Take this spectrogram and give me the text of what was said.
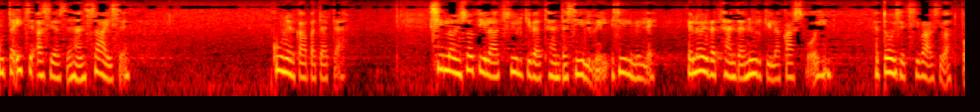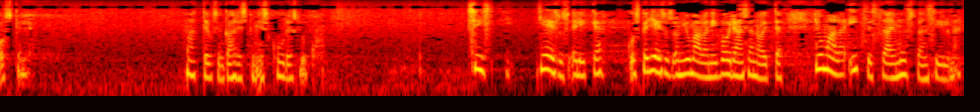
Mutta itse asiassa hän sai sen. Kuunnelkaapa tätä. Silloin sotilaat sylkivät häntä silmille ja löivät häntä nyrkillä kasvoihin, ja toiset sivalsivat poskelle. Matteuksen 26. luku. Siis Jeesus, eli koska Jeesus on Jumala, niin voidaan sanoa, että Jumala itse sai mustan silmän,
